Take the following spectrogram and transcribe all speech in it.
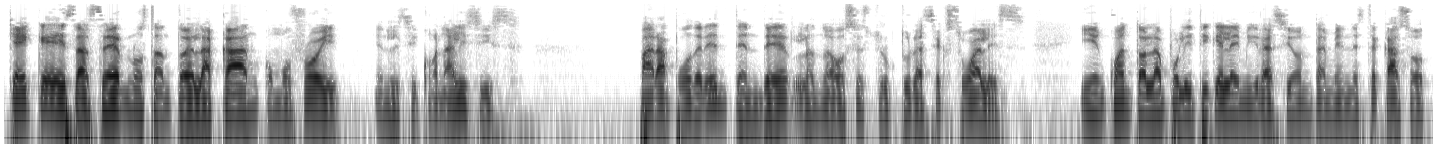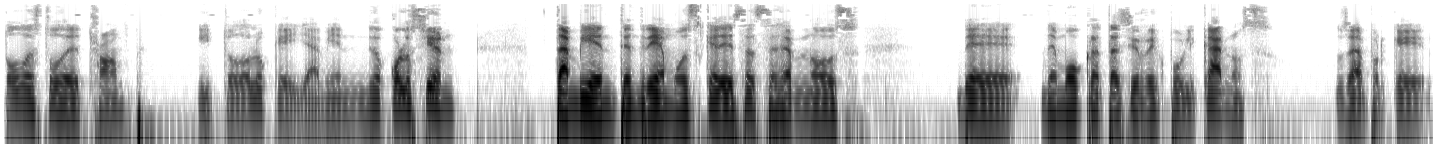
que hay que deshacernos tanto de Lacan como Freud en el psicoanálisis para poder entender las nuevas estructuras sexuales. Y en cuanto a la política y la inmigración, también en este caso, todo esto de Trump y todo lo que ya viene de colación, también tendríamos que deshacernos de demócratas y republicanos. O sea, porque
